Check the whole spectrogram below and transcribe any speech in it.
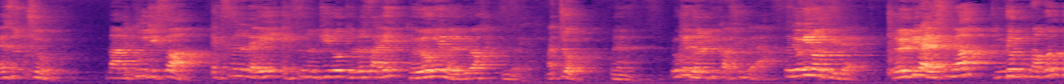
S축 그 다음에 두 직선 x는 a, x는 b로 둘러싸인 도형의 넓이와 같은 거예요. 맞죠? 예. 요게 넓이 값인 거야. 그럼 여기는 어떻게 돼? 넓이가 있으면 정적분값은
